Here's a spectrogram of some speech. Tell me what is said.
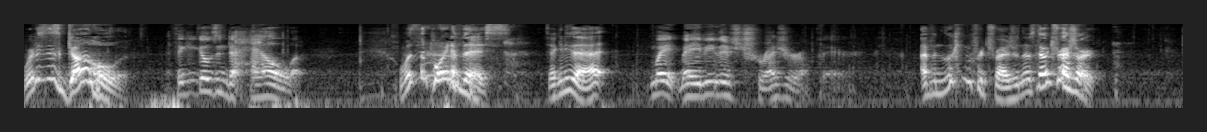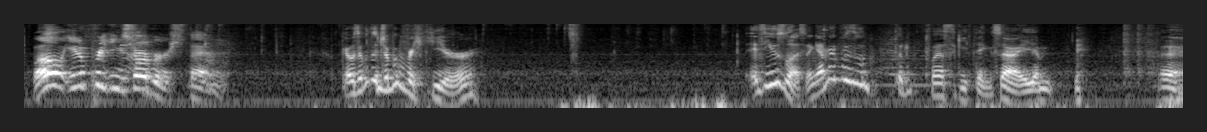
Where does this go? I think it goes into hell. What's the point of this? So I can do that. Wait, maybe there's treasure up there. I've been looking for treasure and there's no treasure. Well, eat a freaking starburst then. Okay, I was able to jump over here. It's useless. I'm able to put a plasticky thing. Sorry. I'm. Uh,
